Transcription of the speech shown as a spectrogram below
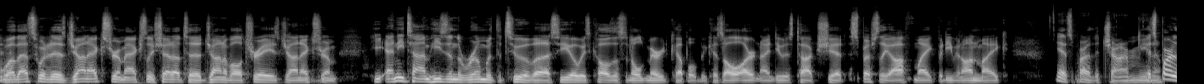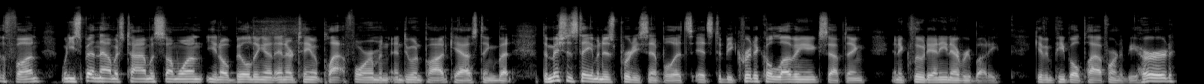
well, that's what it is. John Ekstrom actually. Shout out to John of all trades, John Ekstrom. He anytime he's in the room with the two of us, he always calls us an old married couple because all Art and I do is talk shit, especially off mic, but even on mic. Yeah, it's part of the charm. You it's know? part of the fun when you spend that much time with someone you know building an entertainment platform and, and doing podcasting but the mission statement is pretty simple it's it's to be critical loving and accepting and include any and everybody giving people a platform to be heard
